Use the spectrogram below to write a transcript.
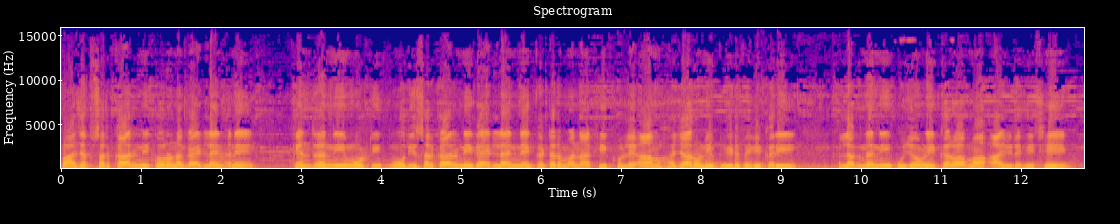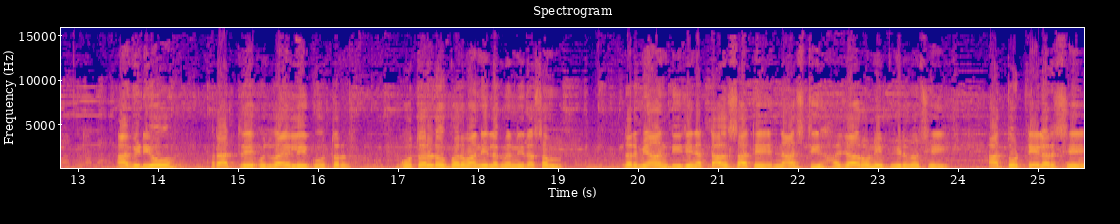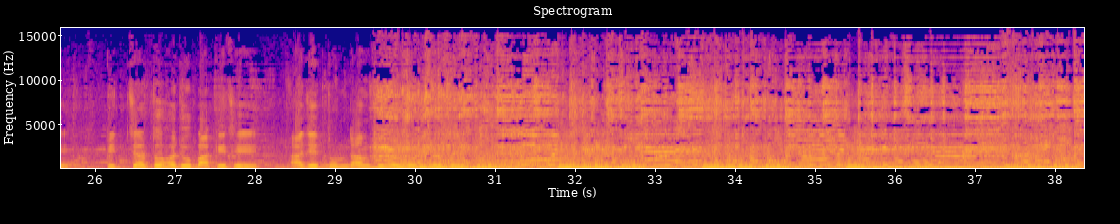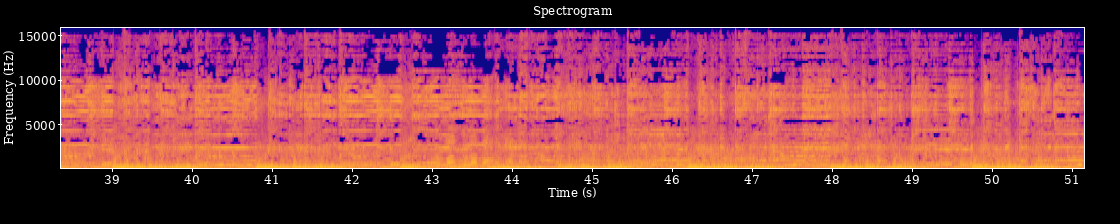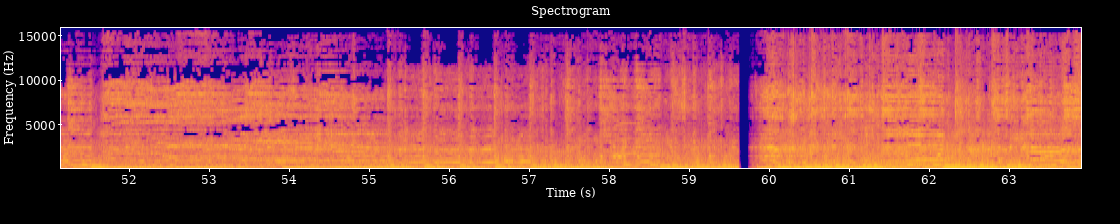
ભાજપ સરકારની કોરોના ગાઈડલાઈન અને કેન્દ્રની મોટી મોદી સરકારની ગાઈડલાઈનને ગટરમાં નાખી ખુલ્લેઆમ હજારોની ભીડ ભેગી કરી લગ્નની ઉજવણી કરવામાં આવી રહી છે. આ વીડિયો રાત્રે ઉજવાયેલી ગોતર ગોતરડો ભરવાની લગ્નની રસમ દરમિયાન ડીજેના તાલ સાથે નાચતી હજારોની ભીડનો છે. આ તો ટેલર છે. પિક્ચર તો હજુ બાકી છે. આજે ધૂમધામથી વૈભવ નીકળશે.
